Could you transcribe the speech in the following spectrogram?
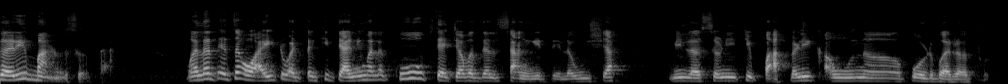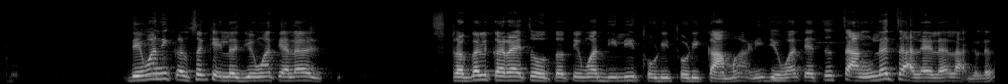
गरीब माणूस होता. मला त्याचं वाईट वाटतं की त्यांनी मला खूप त्याच्याबद्दल सांगितलेलं. उषा मी लसणीची पाकळी खाऊन पोट भरत होतो. देवाने कसं केलं जेव्हा त्याला स्ट्रगल करायचं होतं तेव्हा दिली थोडी थोडी कामं आणि जेव्हा त्याचं चांगलं चालायला लागलं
